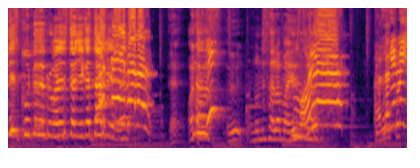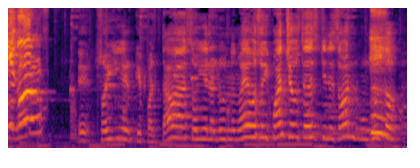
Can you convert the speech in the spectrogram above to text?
Discúlpeme, profesora, llegué tarde. Eh, hola, eh, ¿dónde está la maestra? Hola. Hola, ¿tú quién eres? Eh, soy el que faltaba, soy el alumno nuevo, soy Juancho. ¿Ustedes quiénes son? Un gusto.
